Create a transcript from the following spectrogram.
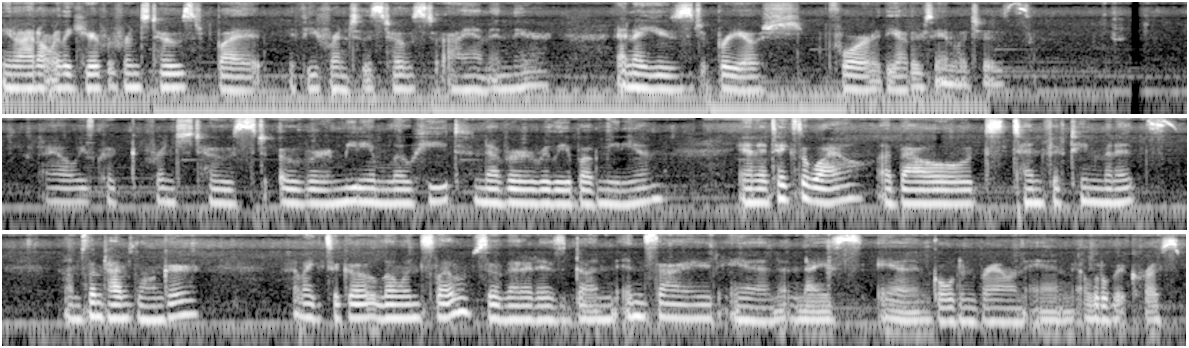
you know, I don't really care for French toast, but if you French this toast, I am in there. And I used brioche for the other sandwiches. I always cook French toast over medium low heat, never really above medium. And it takes a while, about 10 15 minutes, um, sometimes longer. I like to go low and slow so that it is done inside and nice and golden brown and a little bit crisp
